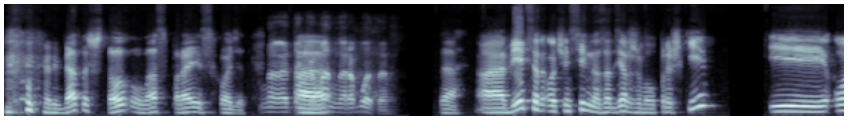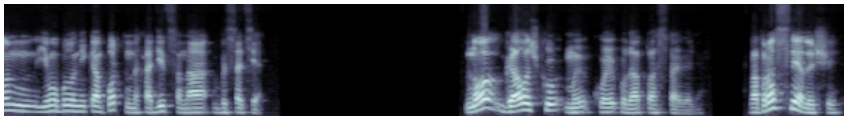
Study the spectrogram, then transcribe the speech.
Ребята, что у вас происходит? Ну, это А, командная работа. Да. А, ветер очень сильно задерживал прыжки, и он, ему было некомфортно находиться на высоте. Но галочку мы кое-куда поставили. Вопрос следующий.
